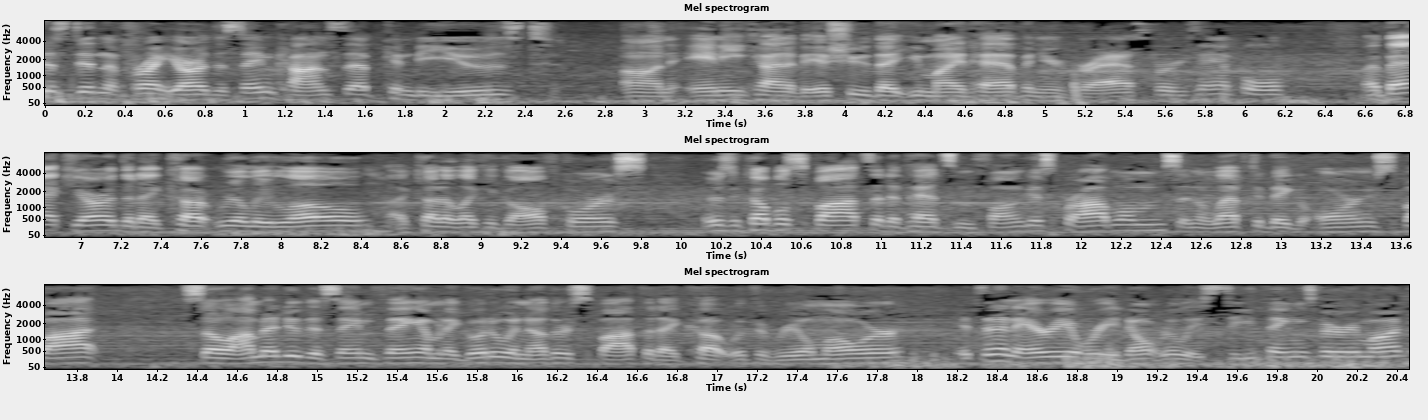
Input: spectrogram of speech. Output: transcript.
Just did in the front yard, the same concept can be used on any kind of issue that you might have in your grass. For example, my backyard that I cut really low, I cut it like a golf course. There's a couple spots that have had some fungus problems and it left a big orange spot. So I'm gonna do the same thing. I'm gonna go to another spot that I cut with the reel mower. It's in an area where you don't really see things very much.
